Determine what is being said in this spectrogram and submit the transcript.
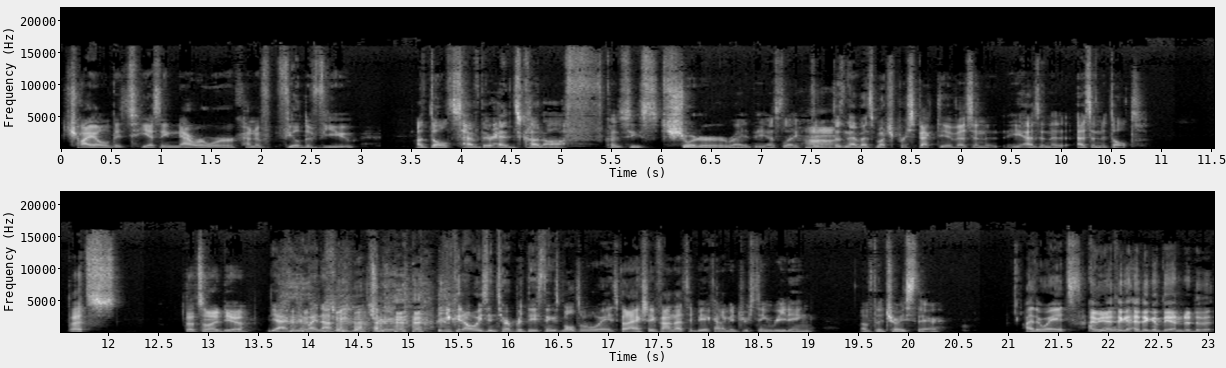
child it's he has a narrower kind of field of view adults have their heads cut off because he's shorter right he has like Huh. doesn't have as much perspective as an he has an as an adult That's that's an idea. yeah i mean it might not be true But you can always interpret these things multiple ways but i actually found that to be a kind of interesting reading of the choice there either way it's I mean, I think I think at the end of the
